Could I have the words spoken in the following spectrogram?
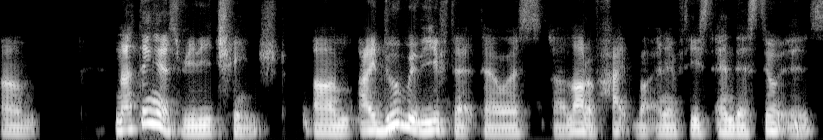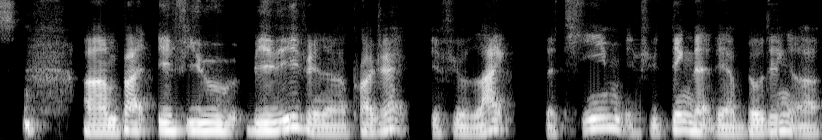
um, nothing has really changed. Um, I do believe that there was a lot of hype about NFTs, and there still is. Um, but if you believe in a project, if you like the team, if you think that they are building a,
